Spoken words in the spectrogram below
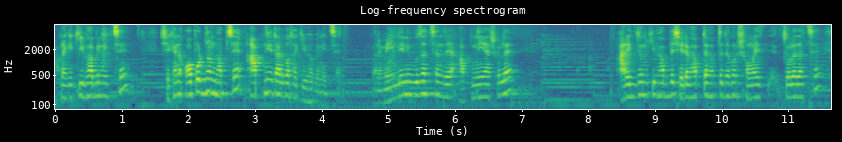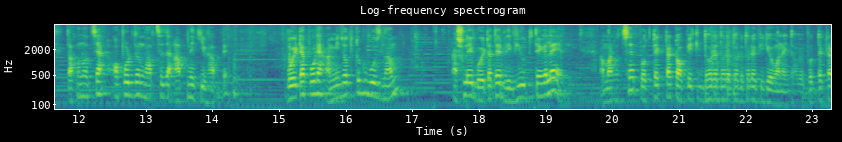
আপনাকে কীভাবে নিচ্ছে, সেখানে অপরজন ভাবছে আপনি তার কথা কীভাবে নিচ্ছেন। মানে মেইনলি ইনি বোঝাচ্ছেন যে আপনি আসলে আরেকজন কি ভাববে, সেটা ভাবতে ভাবতে যখন সময় চলে যাচ্ছে, তখন হচ্ছে অপরজন ভাবছে যে আপনি কি ভাববেন। বইটা পড়ে আমি যতটুকু বুঝলাম, আসলে এই বইটাতে রিভিউ দিতে গেলে আমার হচ্ছে প্রত্যেকটা টপিক ধরে ধরে ধরে ধরে ভিডিও বানাইতে হবে। প্রত্যেকটা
